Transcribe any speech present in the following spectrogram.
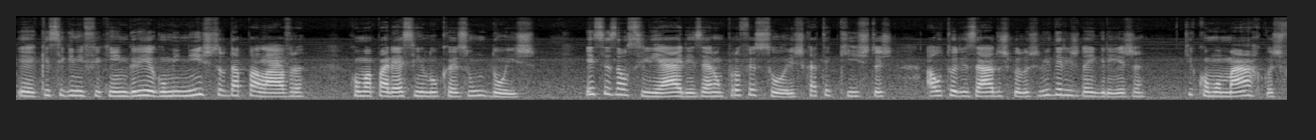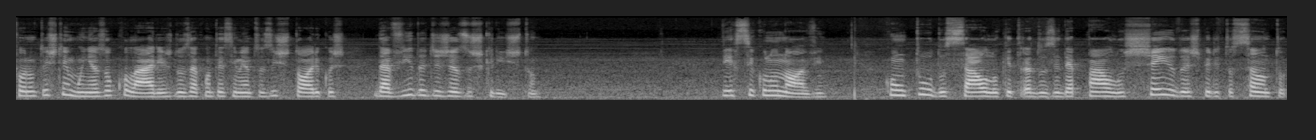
é, que significa em grego ministro da palavra, como aparece em Lucas 1, 2. Esses auxiliares eram professores, catequistas, autorizados pelos líderes da igreja, que, como Marcos, foram testemunhas oculares dos acontecimentos históricos da vida de Jesus Cristo. Versículo 9. Contudo, Saulo, que traduzido é Paulo, cheio do Espírito Santo,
